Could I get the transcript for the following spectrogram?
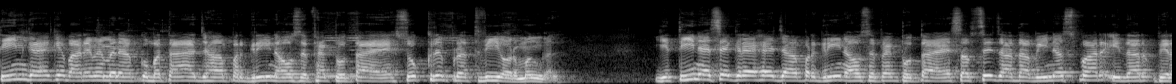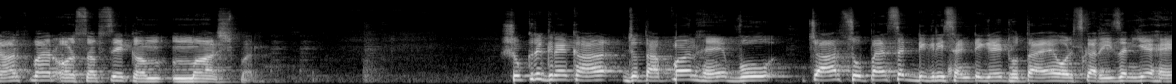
तीन ग्रह के बारे में मैंने आपको बताया जहाँ पर ग्रीन हाउस इफ़ेक्ट होता है, शुक्र, पृथ्वी और मंगल। ये तीन ऐसे ग्रह हैं जहाँ पर ग्रीन हाउस इफ़ेक्ट होता है। सबसे ज़्यादा वीनस पर, इधर फिर अर्थ पर और सबसे कम मार्स पर। शुक्र ग्रह का जो तापमान है, वो चार सौ पैंसठ डिग्री सेंटीग्रेड होता है और इसका रीज़न ये है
